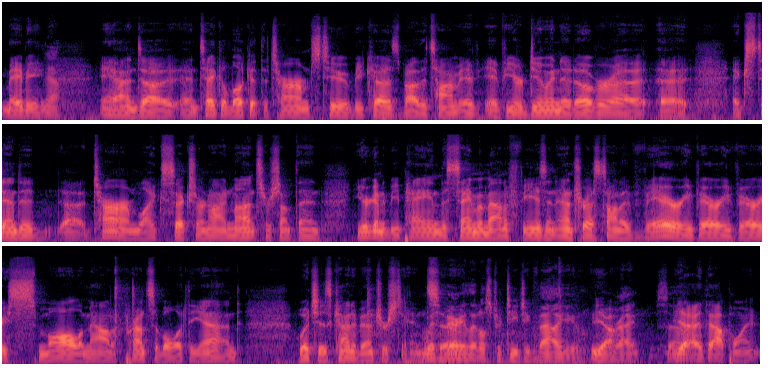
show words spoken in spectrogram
maybe Yeah. And uh, and take a look at the terms too because by the time if, if you're doing it over a, a extended uh, term like six or nine months or something you're going to be paying the same amount of fees and interest on a very very very small amount of principal at the end which is kind of interesting with So- very little strategic value. yeah. Right. So yeah, at that point.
